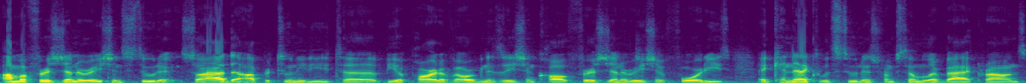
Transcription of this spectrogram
I'm a first generation student, so I had the opportunity to be a part of an organization called First Generation Forties and connect with students from similar backgrounds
